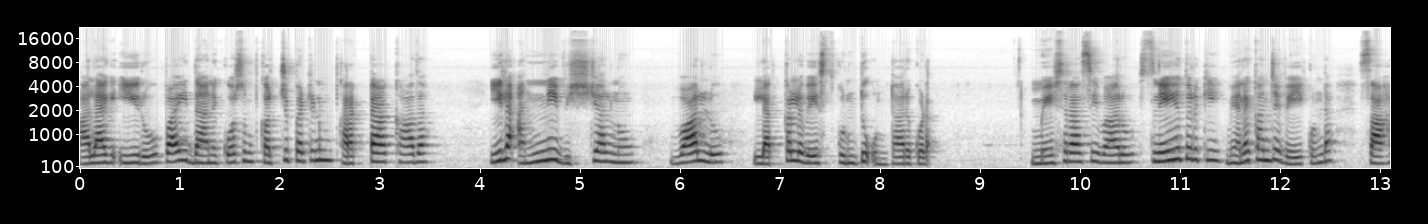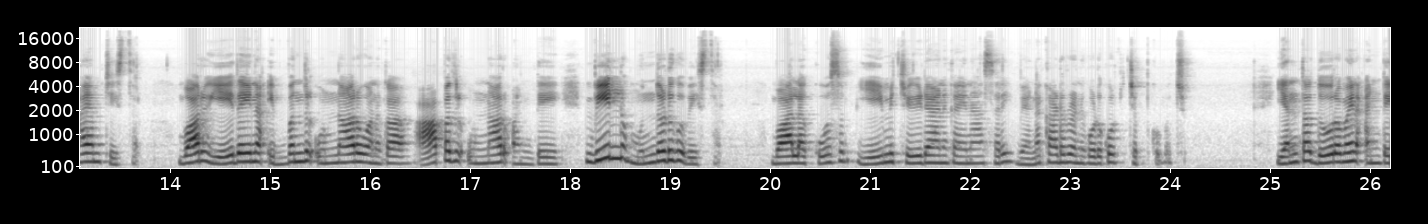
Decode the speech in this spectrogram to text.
అలాగే ఈ రూపాయి దానికోసం ఖర్చు పెట్టడం కరెక్టా కాదా? ఇలా అన్ని విషయాలను వాళ్ళు లెక్కలు వేసుకుంటూ ఉంటారు కూడా. మేషరాశి వారు స్నేహితులకి వెనకంజ వేయకుండా సహాయం చేస్తారు. వారు ఏదైనా ఇబ్బందులు ఉన్నారు అనక ఆపదలు ఉన్నారు అంటే వీళ్ళు ముందడుగు వేస్తారు. వాళ్ళ కోసం ఏమి చేయడానికైనా సరే వెనకాడరు అని కూడా చెప్పుకోవచ్చు. ఎంత దూరమైన అంటే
